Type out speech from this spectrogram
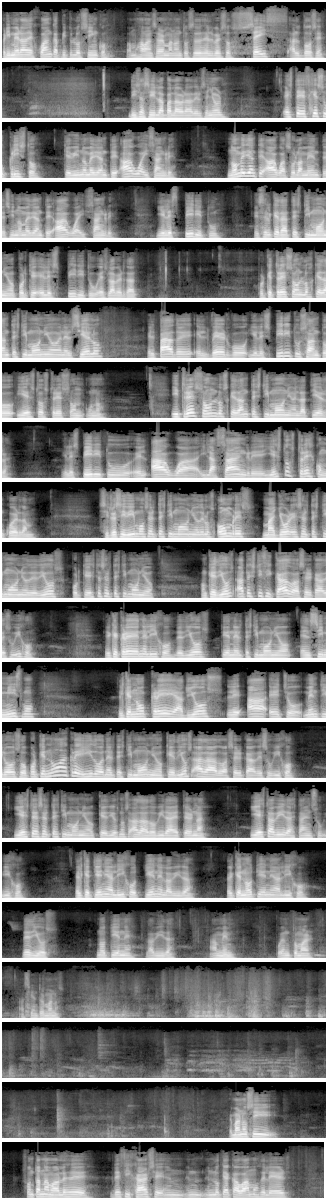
Primera de Juan, capítulo 5. Vamos a avanzar, hermano, entonces desde el verso 6 al 12. Dice así la palabra del Señor. Este es Jesucristo que vino mediante agua y sangre. No mediante agua solamente, sino mediante agua y sangre. Y el Espíritu es el que da testimonio, porque el Espíritu es la verdad. Porque tres son los que dan testimonio en el cielo, el Padre, el Verbo y el Espíritu Santo, y estos tres son uno. Y tres son los que dan testimonio en la tierra, el Espíritu, el agua y la sangre, y estos tres concuerdan. Si recibimos el testimonio de los hombres, mayor es el testimonio de Dios, porque este es el testimonio, aunque Dios ha testificado acerca de su Hijo. El que cree en el Hijo de Dios tiene el testimonio en sí mismo. El que no cree a Dios le ha hecho mentiroso porque no ha creído en el testimonio que Dios ha dado acerca de su Hijo. Y este es el testimonio que Dios nos ha dado, vida eterna. Y esta vida está en su Hijo. El que tiene al Hijo tiene la vida. El que no tiene al Hijo de Dios no tiene la vida. Amén. Pueden tomar asiento, hermanos. Hermanos, si son tan amables de, fijarse en, en, lo que acabamos de leer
